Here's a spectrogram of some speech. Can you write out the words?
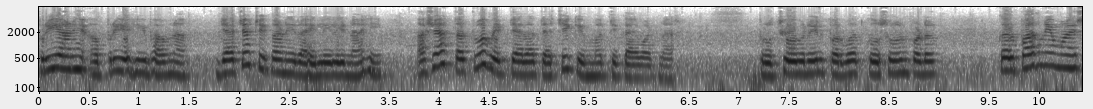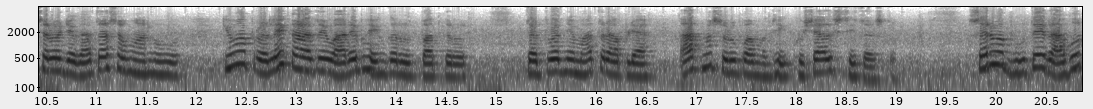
प्रिय आणि अप्रिय ही भावना ज्याच्या ठिकाणी राहिलेली नाही अशा तत्ववेत्याला त्याची किंमत ती काय वाटणार? पृथ्वीवरील पर्वत कोसळून पडत कल्पाग्नीमुळे सर्व जगाचा संहार होवो किंवा प्रलय काळाचे वारे भयंकर उत्पाद करत तत्वज्ञ मात्र आपल्या आत्मस्वरूपामध्ये खुशाल स्थित असतो. सर्व भूते राहोत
